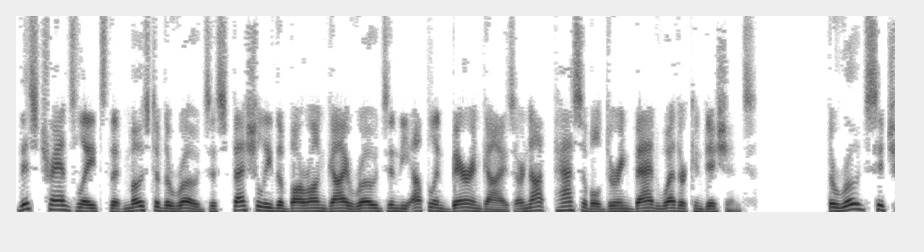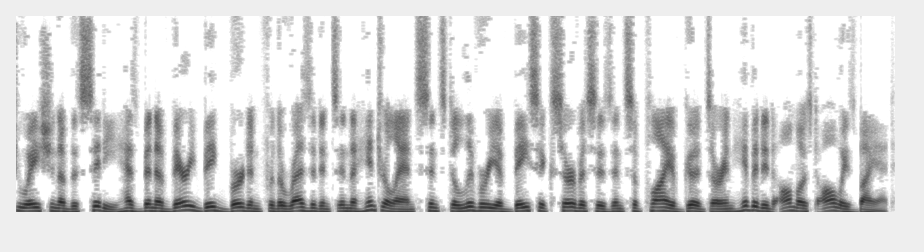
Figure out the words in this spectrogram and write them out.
This translates that most of the roads especially the barangay roads in the upland barangays are not passable during bad weather conditions. The road situation of the city has been a very big burden for the residents in the hinterlands since delivery of basic services and supply of goods are inhibited almost always by it.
